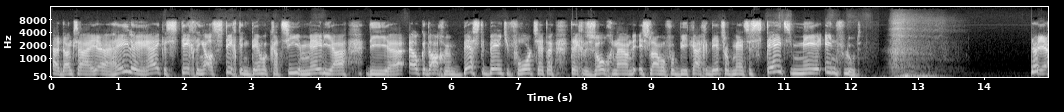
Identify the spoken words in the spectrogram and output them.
Eh, dankzij eh, hele rijke stichtingen als Stichting Democratie en Media. Die eh, elke dag hun beste beentje voortzetten tegen de zogenaamde islamofobie. Krijgen dit soort mensen steeds meer invloed. Ja, ja.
